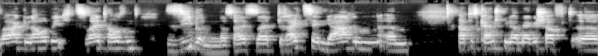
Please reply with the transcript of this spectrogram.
war, glaube ich, 2007. Das heißt, seit 13 Jahren ähm, hat es kein Spieler mehr geschafft, äh,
